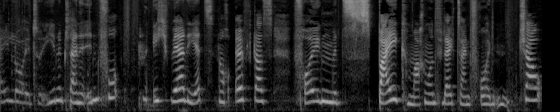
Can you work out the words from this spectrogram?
Hi Leute, hier eine kleine Info. Ich werde jetzt noch öfters Folgen mit Spike machen und vielleicht seinen Freunden. Ciao.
